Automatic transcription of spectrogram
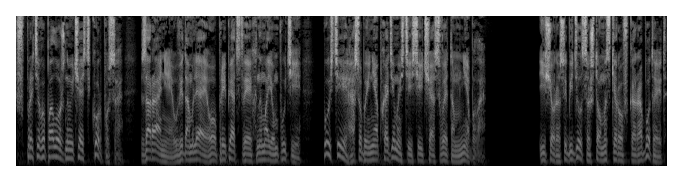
в противоположную часть корпуса, заранее уведомляя о препятствиях на моем пути, пусть и особой необходимости сейчас в этом не было. Еще раз убедился, что маскировка работает,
